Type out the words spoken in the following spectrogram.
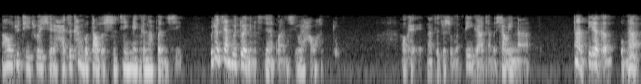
然后去提出一些孩子看不到的实际面跟他分析，我觉得这样会对你们之间的关系会好很多。OK，那这就是我们第一个要讲的效应啊。那第二个我们要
